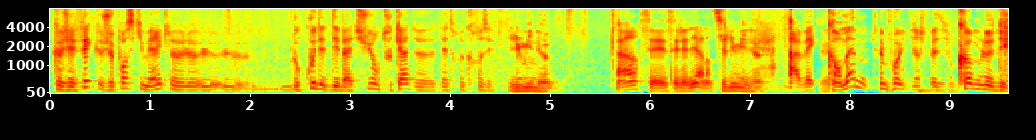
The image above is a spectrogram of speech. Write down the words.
que j'ai fait, que je pense qu'il mérite le, coup d'être débattu, en tout cas d'être creusé. Lumineux. Hein, c'est génial. Hein. C'est lumineux. Avec quand même, le mot est bien choisi. comme le dit.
